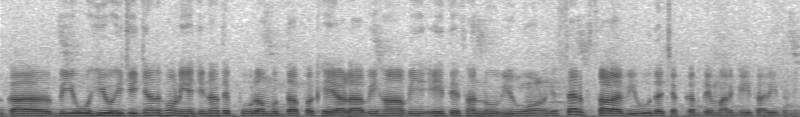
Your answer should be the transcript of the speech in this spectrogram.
ਕਾ- ਵੀ ਉਹੀ ਉਹੀ ਚੀਜ਼ਾਂ ਦਿਖਾਉਣੀਆਂ, ਜਿਨ੍ਹਾਂ ਤੇ ਪੂਰਾ ਮੁੱਦਾ ਭਖੇ ਵਾਲਾ ਵੀ, ਹਾਂ ਵੀ ਇਹ ਤੇ ਸਾਨੂੰ ਵਿਊ ਆਉਣਗੇ, ਸਿਰਫ ਸਾਲਾ ਵਿਊ ਦਾ ਚੱਕਰ ਤੇ ਮਰ ਗਈ ਸਾਰੀ ਦੁਨੀਆ।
